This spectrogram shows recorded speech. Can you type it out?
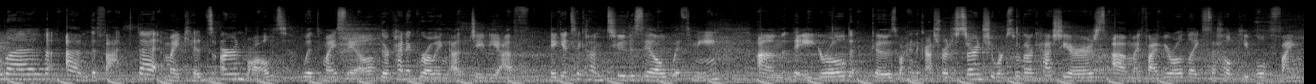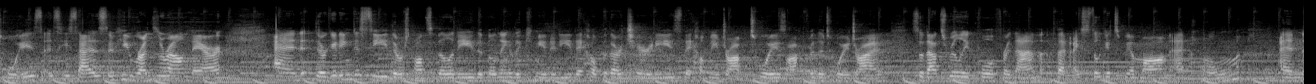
love um, the fact that my kids are involved with my sale. They're kind of growing up JBF. They get to come to the sale with me. Um, the eight-year-old goes behind the cash register and she works with our cashiers. Um, my five-year-old likes to help people find toys, as he says, so he runs around there. And they're getting to see the responsibility, the building of the community. They help with our charities. They help me drop toys off for the toy drive. So that's really cool for them. But I still get to be a mom at home and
